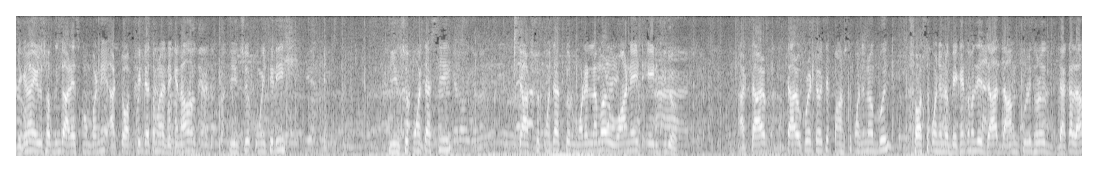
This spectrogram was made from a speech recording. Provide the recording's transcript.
দেখে নাও, এগুলো সব কিন্তু আর এস কোম্পানি। আর টপ ফিল্টার তোমরা দেখে নাও, তিনশো পঁয়ত্রিশ, তিনশো পঁচাশি, চারশো পঁচাত্তর model number one eight eight zero আর তার তার উপরেরটা হচ্ছে পাঁচশো পঁচানব্বই, ছশো পঁচানব্বই। এখানে তোমাদের যা দাম তুলে ধরে দেখালাম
